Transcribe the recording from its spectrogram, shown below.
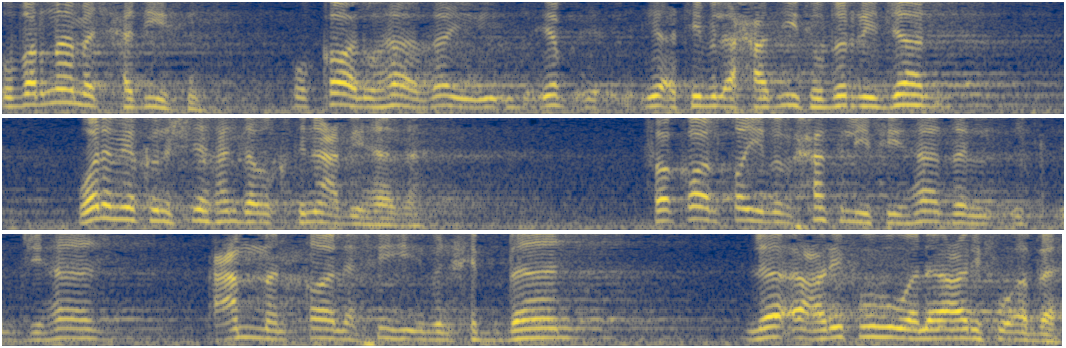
وبرنامج حديثي وقالوا هذا يأتي بالأحاديث بالرجال ولم يكن الشيخ عنده اقتناع بهذا. فقال طيب ابحث لي في هذا الجهاز عمن قال فيه ابن حبان لا أعرفه ولا أعرف أباه.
